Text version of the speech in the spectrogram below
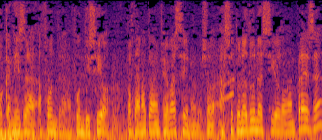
o que anés a, a fondre, a fundició. Per tant, el que vam fer va ser, no, això ha estat una donació de l'empresa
